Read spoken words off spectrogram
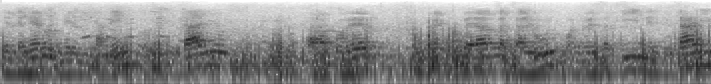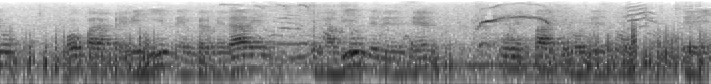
de tener los medicamentos necesarios para poder recuperar la salud cuando es así necesario o para prevenir de enfermedades que también debe de ser un espacio donde esto se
